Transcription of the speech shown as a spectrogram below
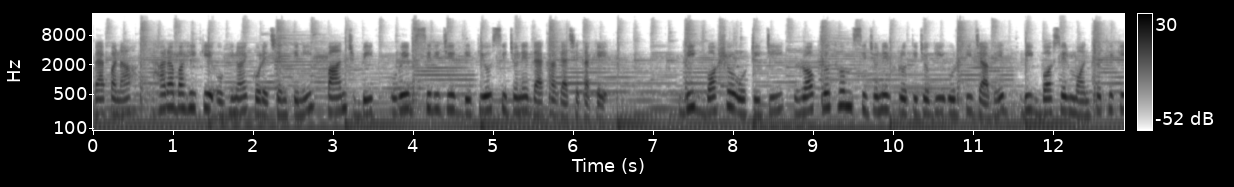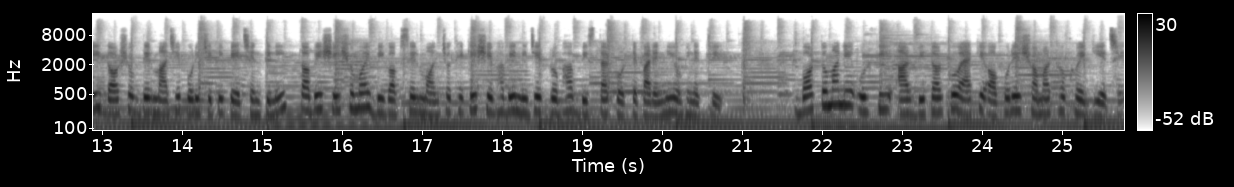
ব্যাপানা ধারাবাহিকে অভিনয় করেছেন তিনি পাঞ্চ বিট ওয়েব সিরিজের দ্বিতীয় সিজনে দেখা গেছে তাকে। বিগ বস ওটিটি র প্রথম সিজনের প্রতিযোগী উর্তি জাভেদ বিগ বসের মঞ্চ থেকেই দর্শকদের মাঝে পরিচিতি পেয়েছেন তিনি, তবে সেই সময় বিগ অপসের মঞ্চ থেকে সেভাবে নিজের প্রভাব বিস্তার করতে পারেননি অভিনেত্রী। বর্তমানে উর্ফি আর বিতর্ক একে অপরের সমর্থক হয়ে গিয়েছে।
